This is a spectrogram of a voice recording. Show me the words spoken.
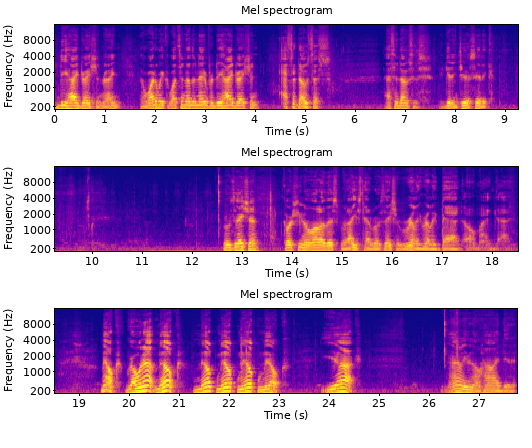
Dehydration, right? And what do we? What's another name for dehydration? Acidosis. Acidosis. You're getting too acidic. Rosacea. Of course, you know all of this, but I used to have rosacea really, really bad. Oh my God. Milk. Growing up, milk. Milk, milk, milk, milk. Yuck. I don't even know how I did it.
